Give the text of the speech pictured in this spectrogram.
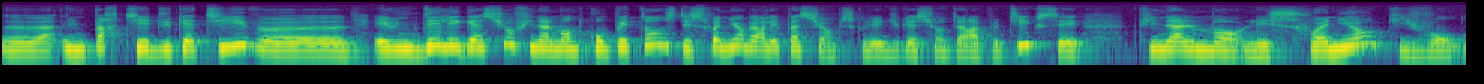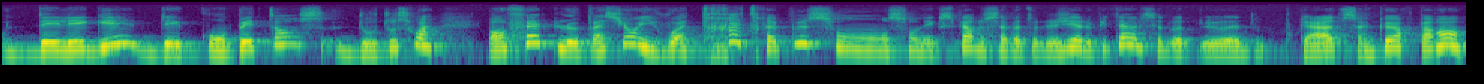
euh, une partie éducative et une délégation finalement de compétences des soignants vers les patients, puisque l'éducation thérapeutique, c'est finalement les soignants qui vont déléguer des compétences d'auto-soin. En fait, le patient, il voit très très peu son, son expert de sa pathologie à l'hôpital. Ça doit être 4, 5 heures par an.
